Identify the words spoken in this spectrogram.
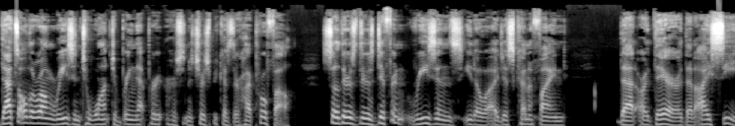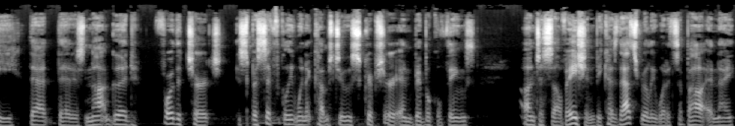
that's all the wrong reason to want to bring that per- person to church because they're high profile. So there's, there's different reasons, you know, I just kind of find that are there that I see that, that is not good for the church, specifically when it comes to scripture and biblical things unto salvation, because that's really what it's about. And I,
